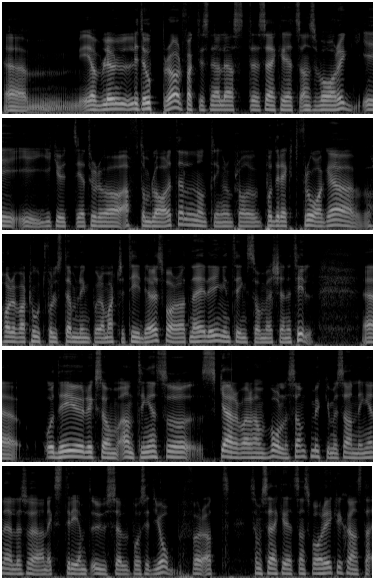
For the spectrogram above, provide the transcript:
ehm, jag blev lite upprörd faktiskt när jag läste säkerhetsansvarig i, i, gick ut, jag tror det var Aftonbladet eller någonting och de på direkt fråga Har det varit hotfull stämning på era matcher tidigare? Svarar att nej det är ingenting som jag känner till eh, och det är ju liksom antingen så skarvar han våldsamt mycket med sanningen eller så är han extremt usel på sitt jobb. För att som säkerhetsansvarig i Kristianstad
